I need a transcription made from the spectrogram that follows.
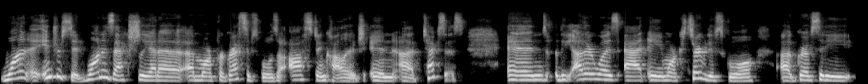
One uh, interested. One is actually at a, a more progressive school, it's at Austin College in uh, Texas, and the other was at a more conservative school, uh, Grove City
